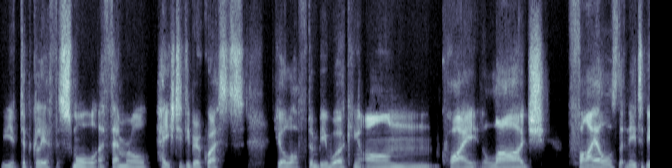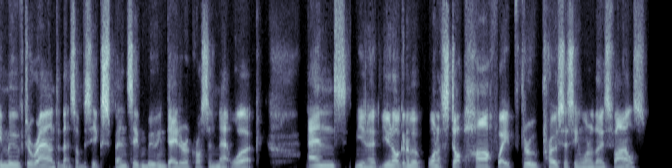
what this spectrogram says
you know, typically a small ephemeral HTTP requests. You'll often be working on quite large files that need to be moved around and that's obviously expensive moving data across a network. And you know you're not going to want to stop halfway through processing one of those files.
